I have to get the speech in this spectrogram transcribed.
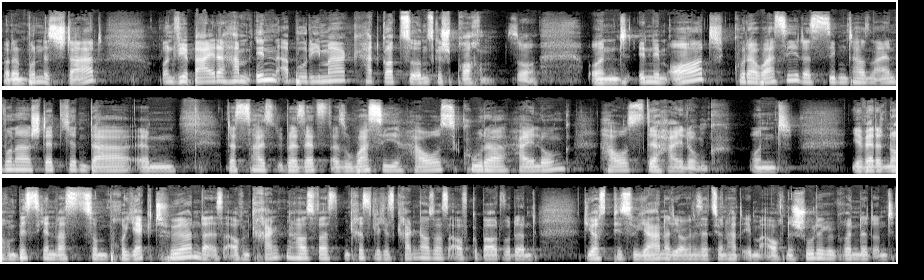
oder ein Bundesstaat. Und wir beide haben in Apurimac hat Gott zu uns gesprochen. So. Und in dem Ort, Kurawasi, das 7000 Einwohner Städtchen, da, ähm, das heißt übersetzt, also Wasi, Haus, Kura, Heilung, Haus der Heilung. Und Ihr werdet noch ein bisschen was zum Projekt hören. Da ist auch ein Krankenhaus, was, ein christliches Krankenhaus, was aufgebaut wurde. Und Dios Pisuyana, die Organisation, hat eben auch eine Schule gegründet. Und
